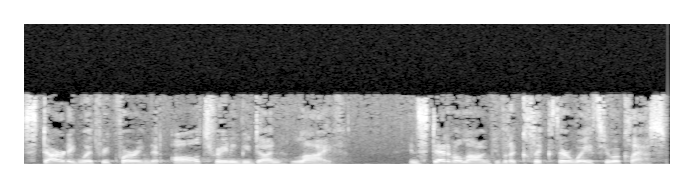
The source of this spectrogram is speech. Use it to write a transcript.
starting with requiring that all training be done live instead of allowing people to click their way through a class.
